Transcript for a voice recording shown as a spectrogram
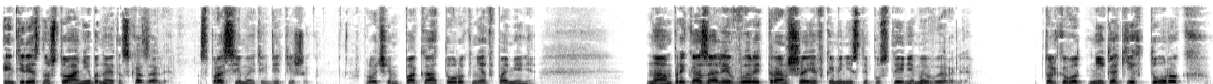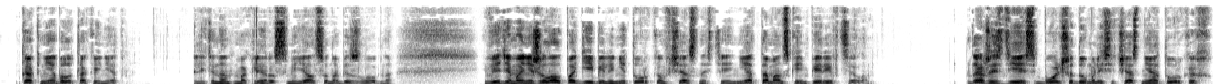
«Интересно, что они бы на это сказали?» — спросим этих детишек. Впрочем, пока турок нет в помине. Нам приказали вырыть траншеи в каменистой пустыне, мы вырыли. Только вот никаких турок как не было, так и нет. Лейтенант Маклин рассмеялся, но беззлобно. Видимо, не желал погибели ни туркам, в частности, ни Оттоманской империи в целом. Даже здесь больше думали сейчас не о турках,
